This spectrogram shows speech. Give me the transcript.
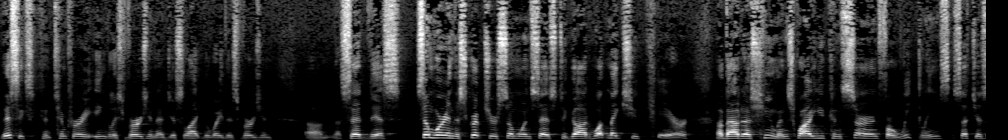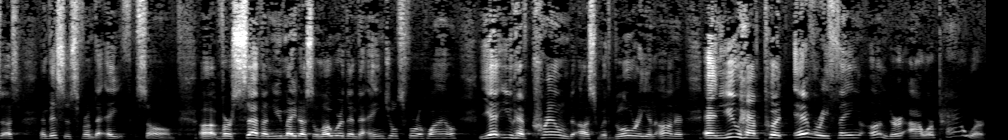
This is contemporary English version. I just like the way this version um, said this. Somewhere in the scripture, someone says to God, What makes you care about us humans. Why are you concerned for weaklings such as us? And this is from the eighth psalm. Uh, verse 7 You made us lower than the angels for a while, yet you have crowned us with glory and honor, and you have put everything under our power.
